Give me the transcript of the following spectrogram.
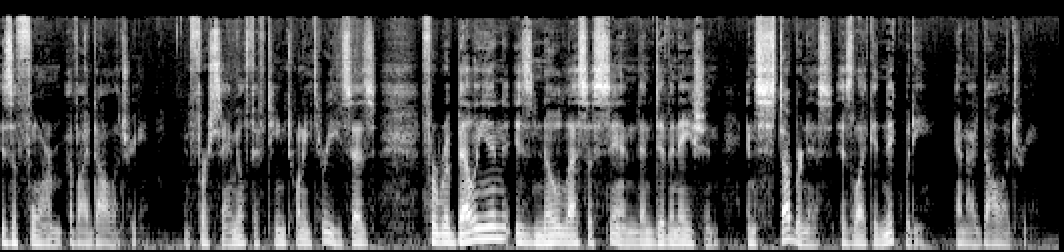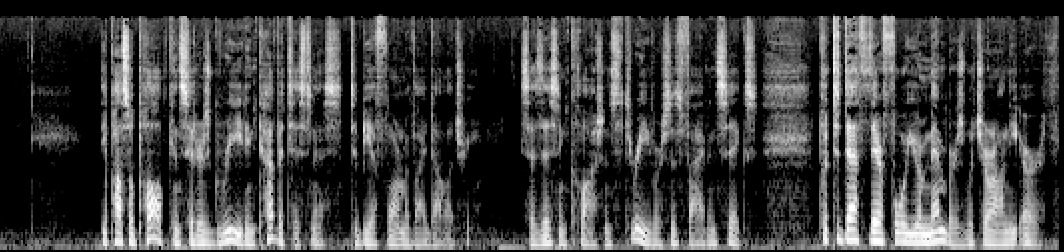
is a form of idolatry. In 1 Samuel 15:23 he says, "For rebellion is no less a sin than divination, and stubbornness is like iniquity and idolatry." The apostle Paul considers greed and covetousness to be a form of idolatry. Says this in Colossians 3 verses 5 and 6. Put to death therefore your members which are on the earth,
